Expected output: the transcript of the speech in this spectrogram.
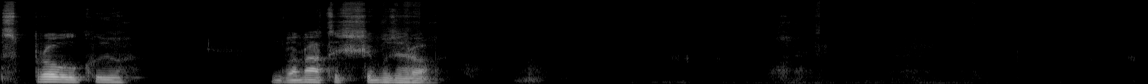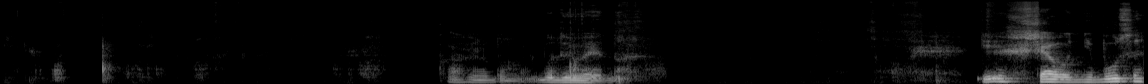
з проволокою 12 з чимось грам. Кажу, думаю, буде видно. І ще одні буси,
